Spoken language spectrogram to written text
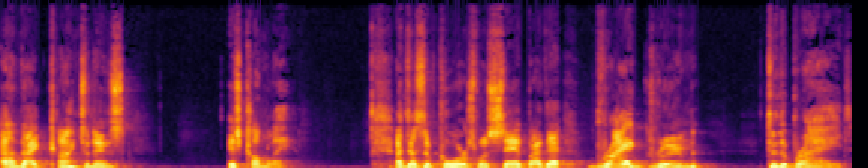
and thy countenance is comely. And this, of course, was said by the bridegroom to the bride.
